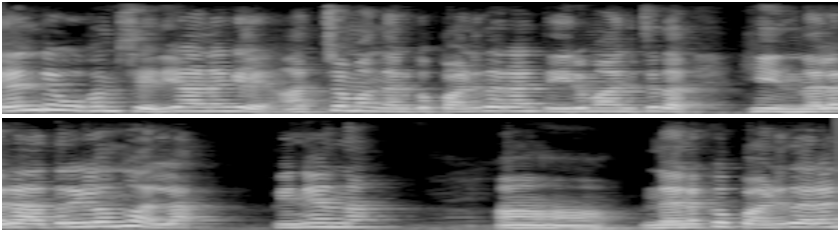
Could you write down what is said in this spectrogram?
എന്റെ ഊഹം ശരിയാണെങ്കിൽ അച്ഛമ്മ നിനക്ക് പണി തരാൻ തീരുമാനിച്ചത് ഇന്നലെ രാത്രിയിലൊന്നും അല്ല. പിന്നെ എന്നാ? ആ നിനക്ക് പണി തരാൻ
